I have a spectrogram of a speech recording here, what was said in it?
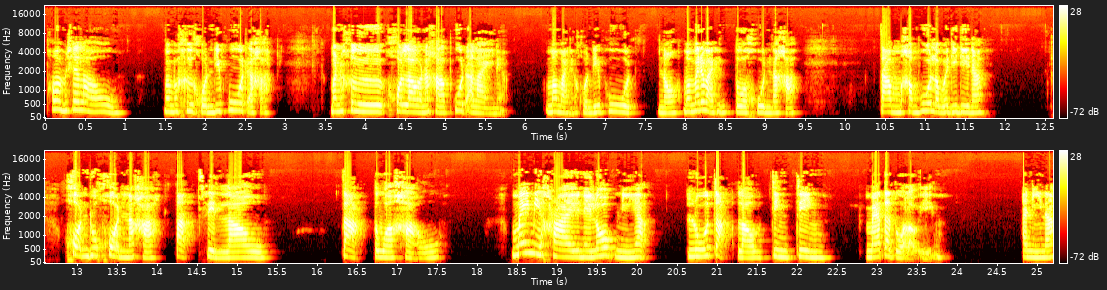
เพราะมันไม่ใช่เรา มันคือคนที่พูดอะค่ะ มันคือคนเรานะคะ พูดอะไรเนี่ยมาหมายถึงคนที่พูดเนาะ มันไม่ได้หมายถึงตัวคุณนะคะจำคำพูดเราไว้ดีๆนะ คนทุกคนนะคะ ตัดสินเราจากตัวเขา ไม่มีใครในโลกนี้อะ รู้จักเราจริง ๆ แม้แต่ตัวเราเอง อันนี้นะ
